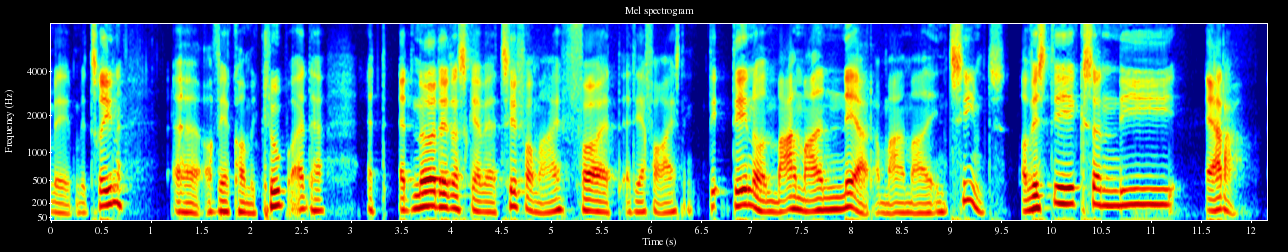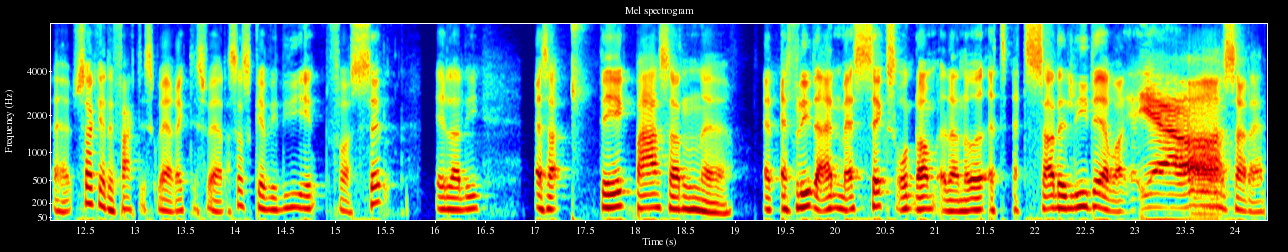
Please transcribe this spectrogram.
med, med Trine, øh, og ved at komme i klub og alt det her, at, at noget af det, der skal være til for mig, for at, at jeg får rejsning, det, det er noget meget, meget nært og meget, meget intimt. Og hvis det ikke sådan lige er der, øh, så kan det faktisk være rigtig svært, og så skal vi lige ind for os selv, eller lige, altså, det er ikke bare sådan, øh, at, at fordi der er en masse sex rundt om, eller noget, at, at så er det lige der, hvor, ja, yeah, sådan,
